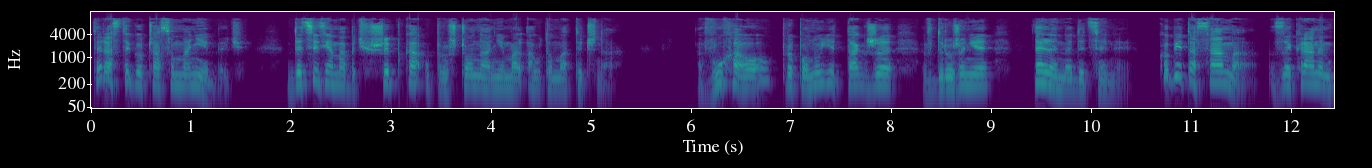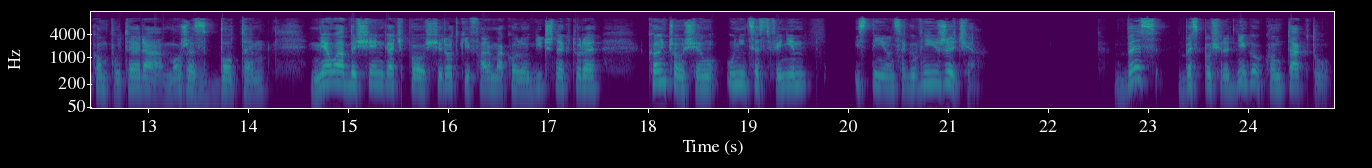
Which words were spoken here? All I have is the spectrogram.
Teraz tego czasu ma nie być. Decyzja ma być szybka, uproszczona, niemal automatyczna. WHO proponuje także wdrożenie telemedycyny. Kobieta sama z ekranem komputera, może z botem, miałaby sięgać po środki farmakologiczne, które kończą się unicestwieniem istniejącego w niej życia bez bezpośredniego kontaktu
